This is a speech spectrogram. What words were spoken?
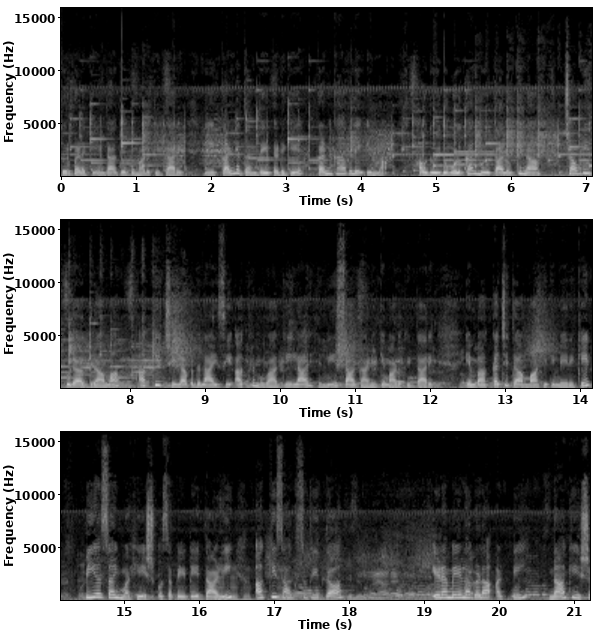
ದುರ್ಬಳಕೆಯಿಂದ ದುಡ್ಡು ಮಾಡುತ್ತಿದ್ದಾರೆ. ಈ ಕಳ್ಳದಂಧೆ ತಡೆಗೆ ಕಣ್ಗಾವಲೇ ಇಲ್ಲ. ಹೌದು, ಇದು ಮೊಳಕಾಲ್ಮೂರು ತಾಲೂಕಿನ ಚೌಡಿಪುರ ಗ್ರಾಮ ಅಕ್ಕಿ ಚೀಲ ಬದಲಾಯಿಸಿ ಅಕ್ರಮವಾಗಿ ಲಾರಿಯಲ್ಲಿ ಸಾಗಾಣಿಕೆ ಮಾಡುತ್ತಿದ್ದಾರೆ ಎಂಬ ಖಚಿತ ಮಾಹಿತಿ ಮೇರೆಗೆ ಪಿಎಸ್ಐ ಮಹೇಶ್ ಹೊಸಪೇಟೆ ದಾಳಿ ಅಕ್ಕಿ ಸಾಗಿಸುತ್ತಿದ್ದ ಎಣಮೇಳಗಳ ಅಟ್ಟಿ ನಾಗೇಶ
